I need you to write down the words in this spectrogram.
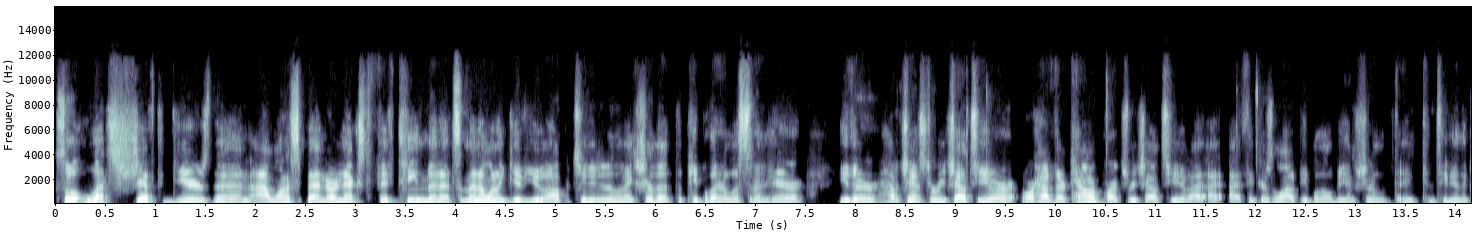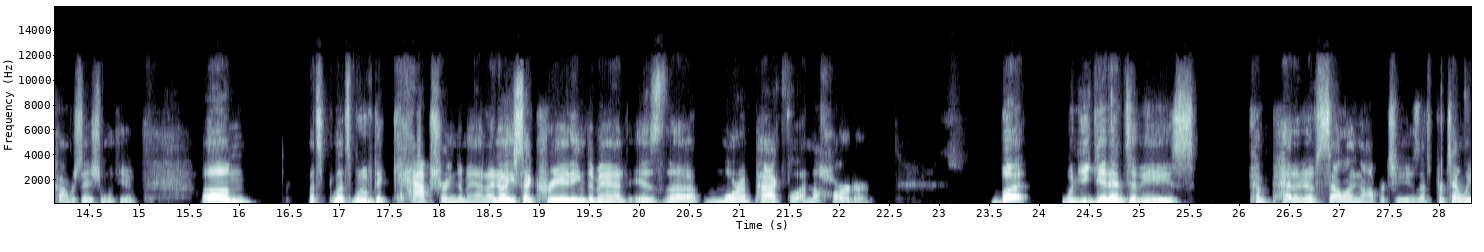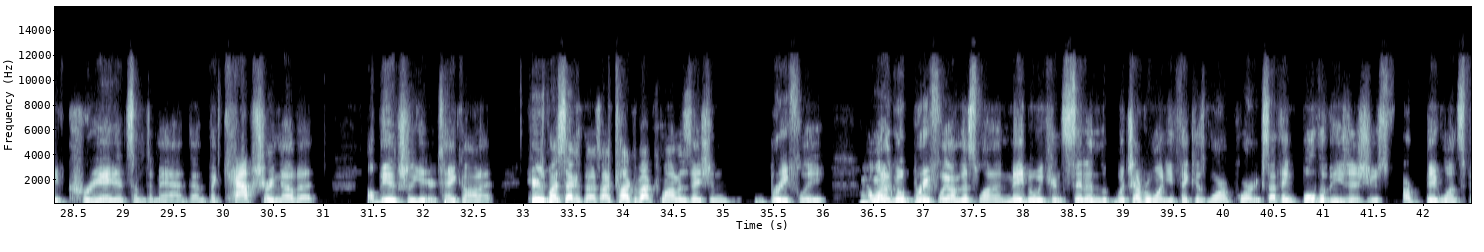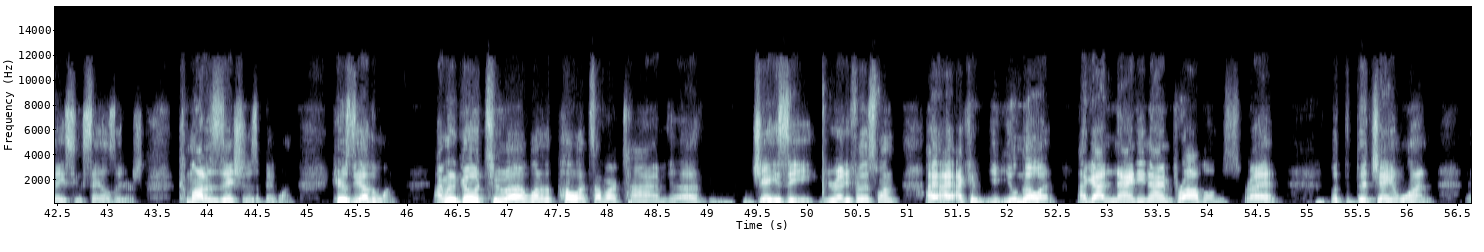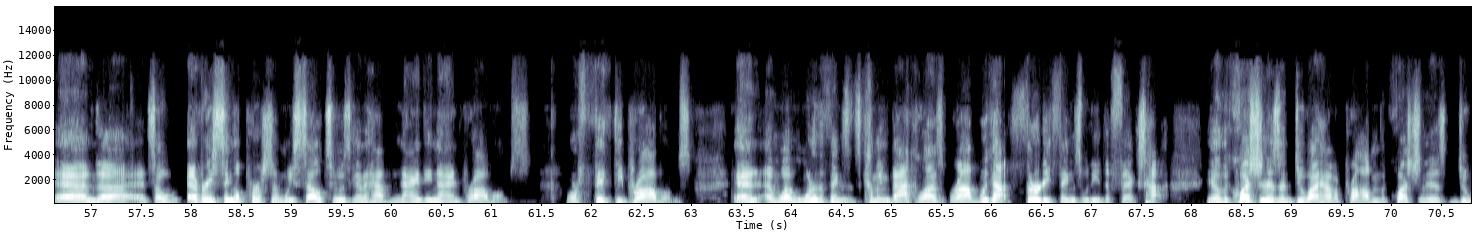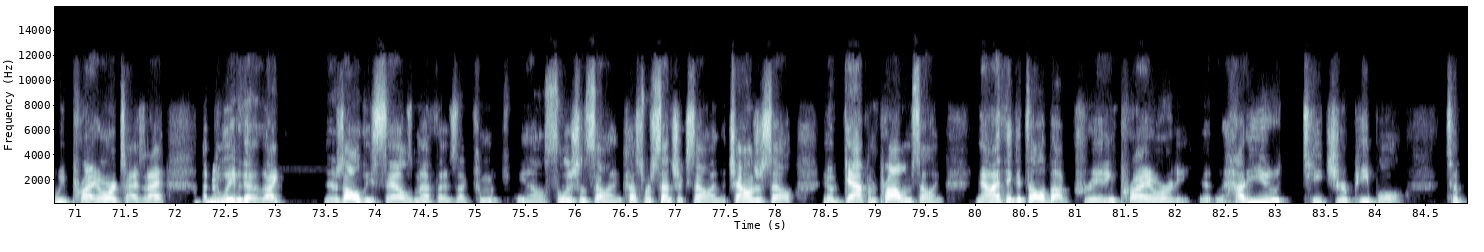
So let's shift gears then. I want to spend our next 15 minutes and then i want to give you an opportunity to make sure that the people that are listening here either have a chance to reach out to you or or have their counterparts reach out to you. I i think there's a lot of people that will be interested in continuing the conversation with you um, let's let's move to capturing demand. I know you said creating demand is the more impactful and the harder. But when you get into these competitive selling opportunities, let's pretend we've created some demand. The, the capturing of it, I'll be interested to get your take on it. Here's my second thought. I talked about commoditization briefly. Mm-hmm. I want to go briefly on this one, and maybe we can sit in whichever one you think is more important, because I think both of these issues are big ones facing sales leaders. Commoditization is a big one. Here's the other one. I'm going to go to uh, one of the poets of our time, uh, Jay Z. You ready for this one? I, I, I can, you'll know it. I got 99 problems, right? But the bitch ain't one. And, uh, and so every single person we sell to is going to have 99 problems or 50 problems. And, and what, one of the things that's coming back a lot is, Rob, we got 30 things we need to fix. How, you know, the question isn't, do I have a problem? The question is, do we prioritize it? I, I mm-hmm. believe that like there's all these sales methods like you know solution selling customer centric selling the challenger sell you know gap and problem selling now i think it's all about creating priority how do you teach your people to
